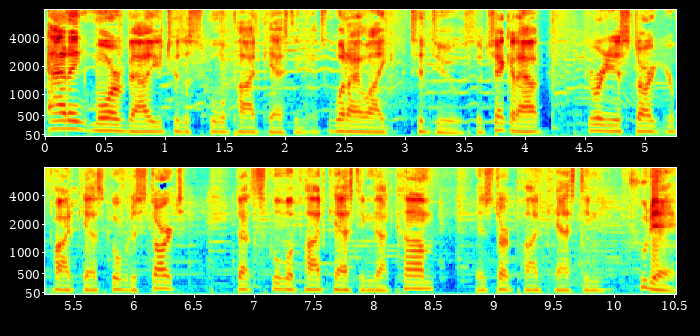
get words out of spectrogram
adding more value to the School Podcasting. It's what I like to do. So check it out. If you're ready to start your podcast, go over to start.schoolofpodcasting.com and start podcasting today.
